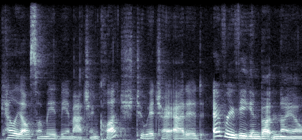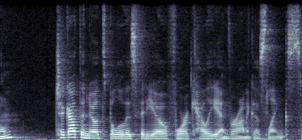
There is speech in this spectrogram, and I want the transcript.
Kelly also made me a matching clutch, to which I added every vegan button I own. Check out the notes below this video for Kelly and Veronica's links.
